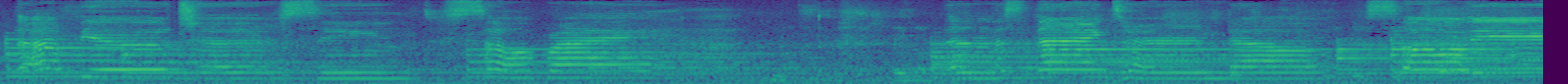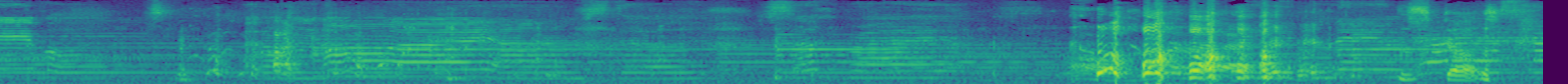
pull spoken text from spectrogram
the future seemed so bright. Then this thing turned out so evil. I don't know why I'm still surprised. Disgust.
